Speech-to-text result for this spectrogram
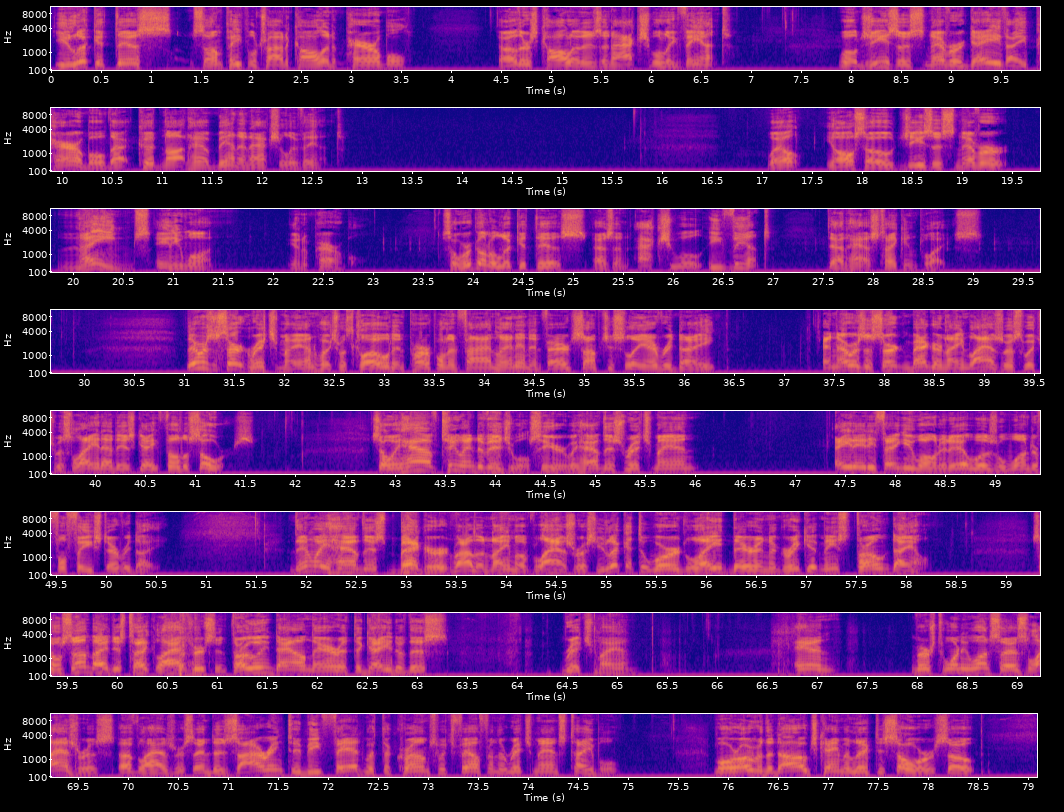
you look at this, some people try to call it a parable, others call it as an actual event. Well, Jesus never gave a parable that could not have been an actual event. Well, also, Jesus never names anyone in a parable. So we're going to look at this as an actual event that has taken place. There was a certain rich man which was clothed in purple and fine linen and fared sumptuously every day. And there was a certain beggar named Lazarus which was laid at his gate full of sores. So we have two individuals here. We have this rich man, ate anything he wanted. It was a wonderful feast every day. Then we have this beggar by the name of Lazarus. You look at the word laid there in the Greek, it means thrown down. So somebody just took Lazarus and threw him down there at the gate of this rich man. And verse 21 says, Lazarus, of Lazarus, and desiring to be fed with the crumbs which fell from the rich man's table. Moreover, the dogs came and licked his sores. So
